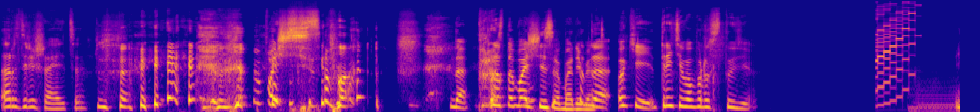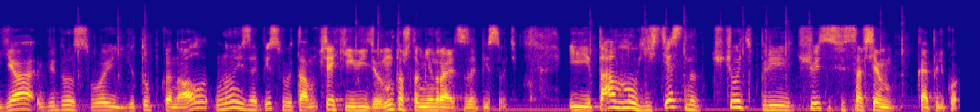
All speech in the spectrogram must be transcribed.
разрешается. Почти сама. Да. Просто почти сама, ребят. Да, окей. Третий вопрос в студии. Я веду свой YouTube канал, ну и записываю там всякие видео, ну то, что мне нравится записывать. И там, ну, естественно, чуть-чуть, при, чуть-чуть совсем капельку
